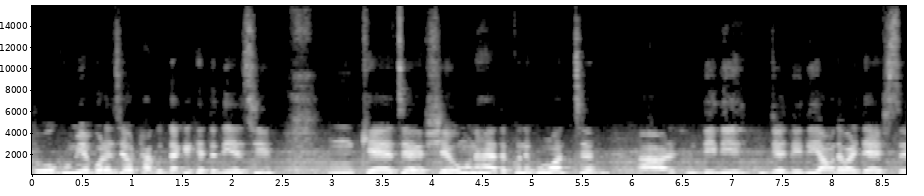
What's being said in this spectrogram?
তো ও ঘুমিয়ে পড়েছে, ওর ঠাকুরদাকে খেতে দিয়েছি। খেয়েছে, সেও মনে হয় এতক্ষণে ঘুমাচ্ছে। আর দিদি যে দিদি আমাদের বাড়িতে এসছে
